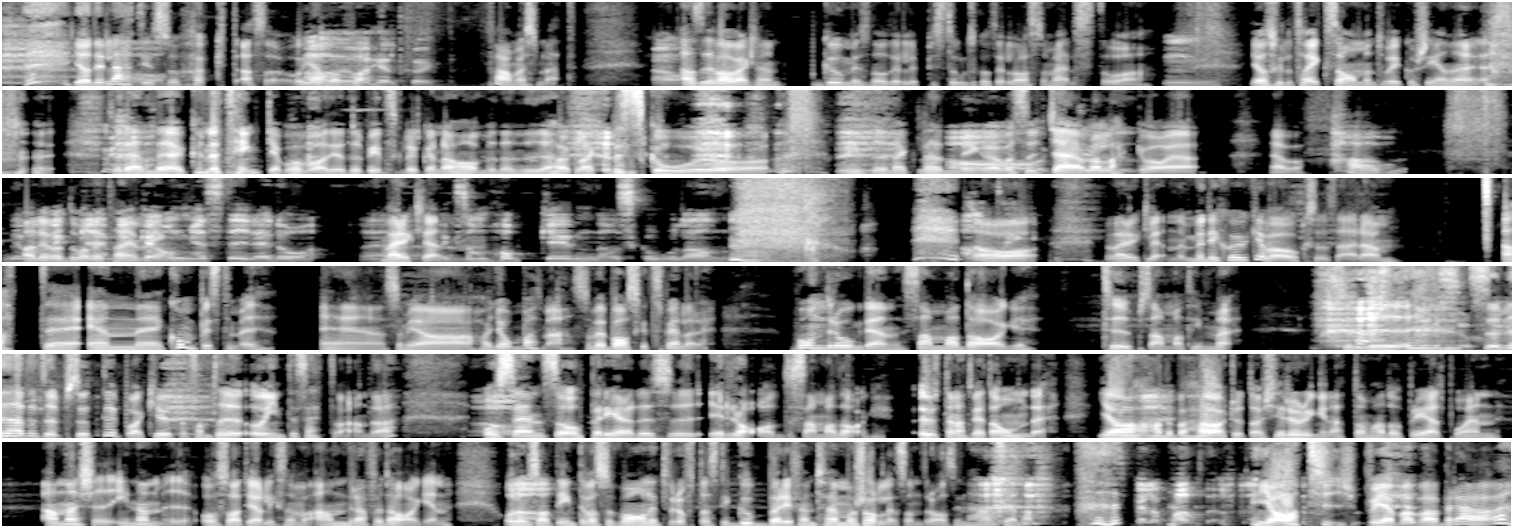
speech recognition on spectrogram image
Ja, det lät ju Ja. så högt alltså. Och jag ja, bara, det var helt sjukt. fan vad som lät. Ja. Alltså det var verkligen gummisnodd eller pistolskott eller vad som helst. Och mm. jag skulle ta examen två veckor senare. så det enda jag kunde tänka på var att jag typ inte skulle kunna ha mina nya högklackade skor och min fina klänning. och jag var så jävla gud. lack var jag. Jag bara fan. Det Ja, det var mycket, dålig Mycket timing. ångest i det då. Eh, Verkligen. Liksom hockeyn och skolan. Och Ja, verkligen. Men det sjuka var också så här um, att eh, en kompis till mig eh, som jag har jobbat med, som är basketspelare, hon Mm. drog den samma dag, typ samma timme. Så vi, så så vi hade typ suttit på akuten samtidigt och inte sett varandra. Ja. Och sen så opererades vi i rad samma dag, utan att veta om det. Jag hade bara hört av kirurgen att de hade opererat på en annan tjej innan mig och sa att jag liksom var andra för dagen. Och de sa att det inte var så vanligt för oftast är gubbar i 55-årsåldern som drar sin hälsena. Spela paddel. Ja, typ. Och jag bara, vad bra.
